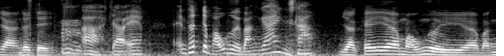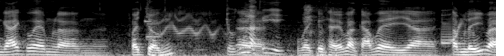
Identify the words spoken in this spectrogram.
dạ cho chị. À chào em. Em thích cái mẫu người bạn gái thì sao? Và cái ờ, mẫu người ờ, bạn gái của em là phải chuẩn. Chuẩn là Ờ, cái gì? về cơ thể và cả về à, tâm lý và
